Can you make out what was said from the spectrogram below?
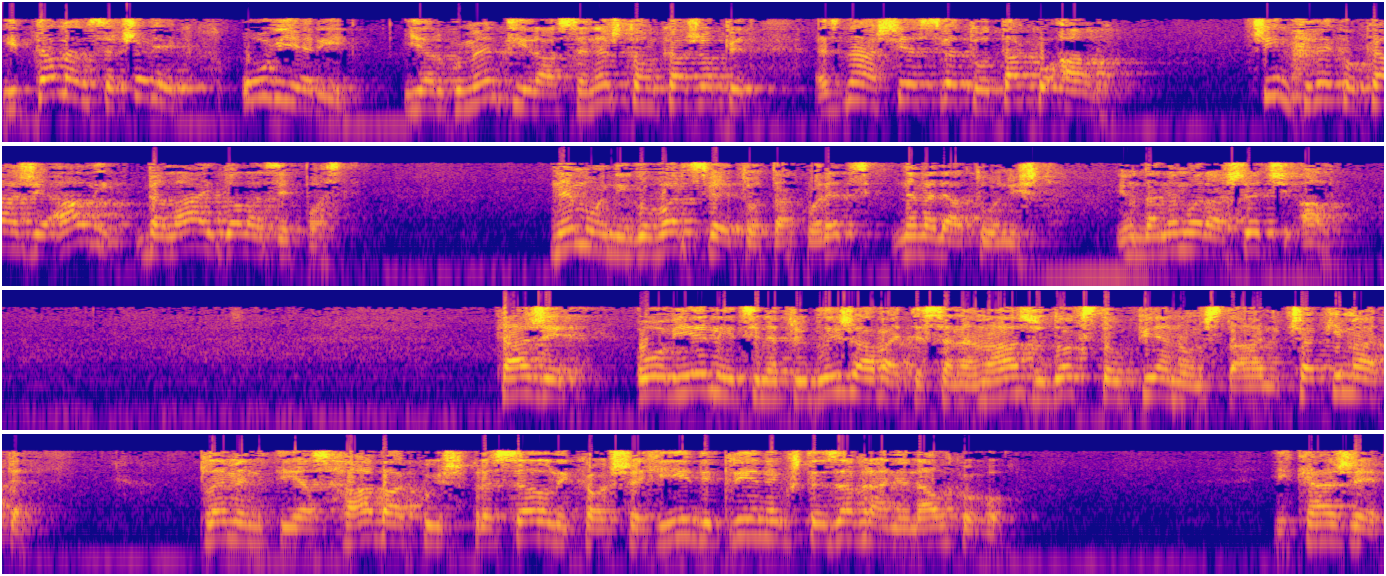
I tamo se čovjek uvjeri i argumentira se nešto, on kaže opet, e, znaš, je sve to tako, ali. Čim ti neko kaže ali, belaj dolazi poslije. Nemoj ni govoriti sve to tako, reci, ne valja to ništa. I onda ne moraš reći ali. Kaže, o vjernici ne približavajte se namazu dok ste u pijanom stanju. Čak imate plemeniti ashaba koji su preselili kao šehidi prije nego što je zabranjen alkohol. I kaže,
